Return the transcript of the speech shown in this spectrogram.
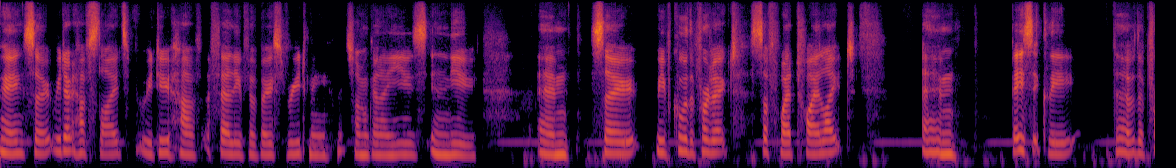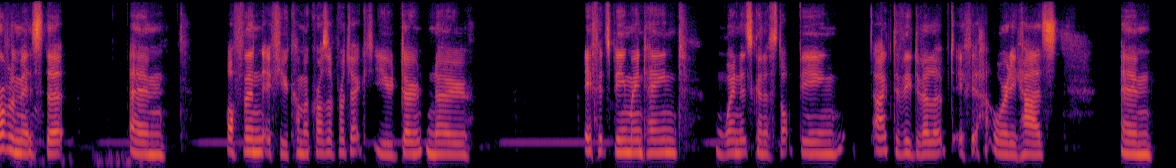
Okay, so we don't have slides, but we do have a fairly verbose README, which I'm going to use in lieu. Um, so we've called the project Software Twilight. Um, basically, the, the problem is that um, often if you come across a project, you don't know if it's being maintained, when it's going to stop being actively developed, if it already has. Um,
